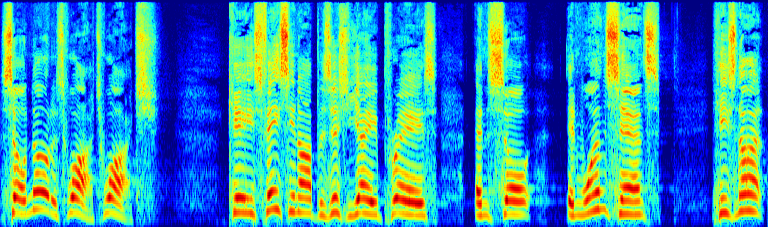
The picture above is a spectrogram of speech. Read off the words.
so notice, watch, watch. Okay, he's facing opposition. Yeah, he prays. And so, in one sense, he's not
